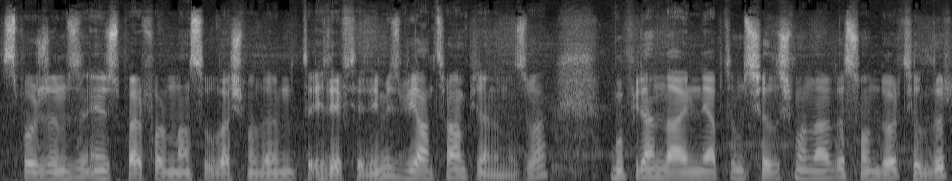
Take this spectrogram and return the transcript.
sporcularımızın en üst performansa ulaşmalarını hedeflediğimiz bir antrenman planımız var. Bu plan dahilinde yaptığımız çalışmalarda son 4 yıldır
